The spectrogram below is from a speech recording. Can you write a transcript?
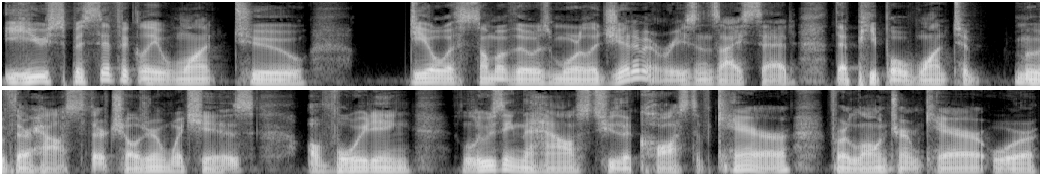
you specifically want to deal with some of those more legitimate reasons I said that people want to move their house to their children, which is avoiding losing the house to the cost of care for long term care or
